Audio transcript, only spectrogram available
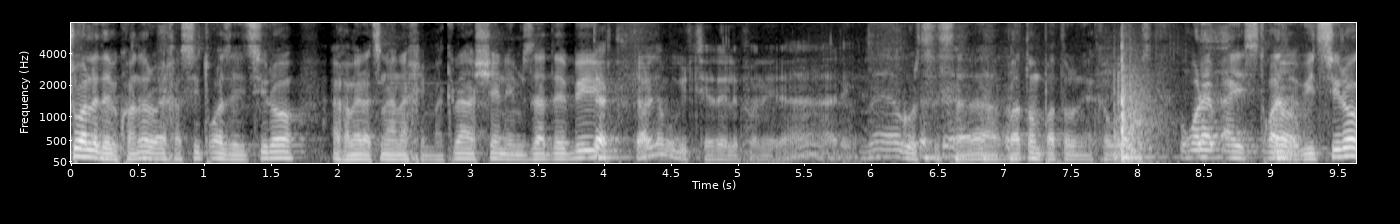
შუალედები ქონდა რომ ეხა სიტყვაზე იცი რომ ეხა მე რაც ნანახი მაქვს რა შენ ემზადები და კარგი მოგირთია ტელეფონი რა არის. მე როგორც ისა რა ბატონ პატრონი აქ აუღებს უყურე აი სიტყვაზე ვიცი რომ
